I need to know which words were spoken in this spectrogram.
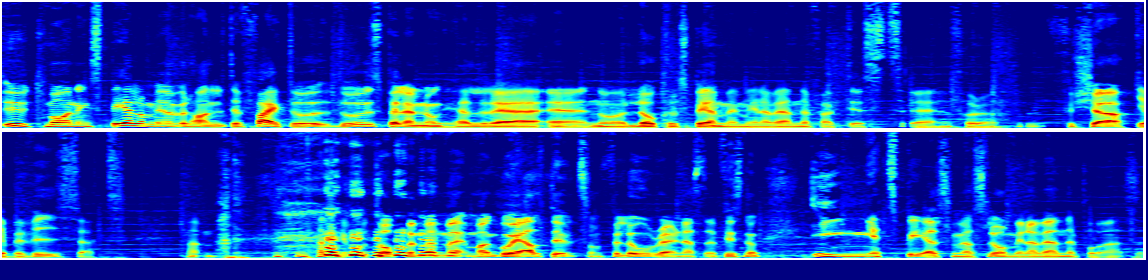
utmaningsspel om jag vill ha en liten fight, då, då spelar jag nog hellre eh, något local-spel med mina vänner faktiskt. Eh, för att försöka bevisa att man, man är på toppen, men man, man går ju alltid ut som förlorare nästan. Det finns nog inget spel som jag slår mina vänner på. Alltså.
